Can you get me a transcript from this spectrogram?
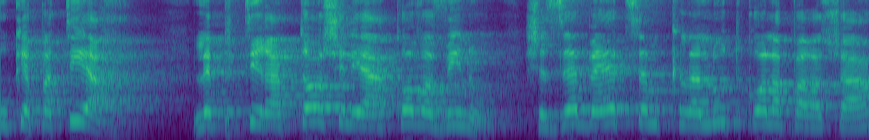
וכפתיח לפטירתו של יעקב אבינו, שזה בעצם כללות כל הפרשה,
